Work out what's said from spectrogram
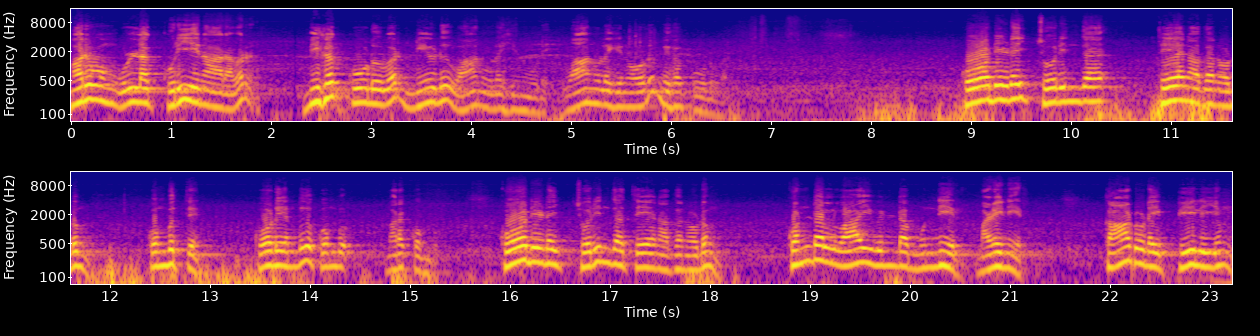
மருவும் உள்ள குறியினார் அவர் மிக கூடுவர் நீடு வானுலகினோடு. வானுலகினோடு மிக கூடுவர் கோடிடை சொரிந்த தேன் அதனோடும் கொம்புத்தேன். கோடு என்பது கொம்பு மரக்கொம்பு. கோடிடை சொரிந்த தேன் அதனோடும் கொண்டல் வாய் விண்ட முன்னீர் மழைநீர். காடுடை பீலியும்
